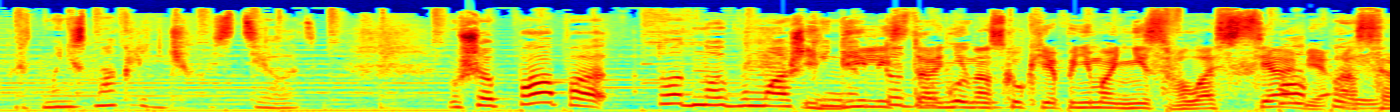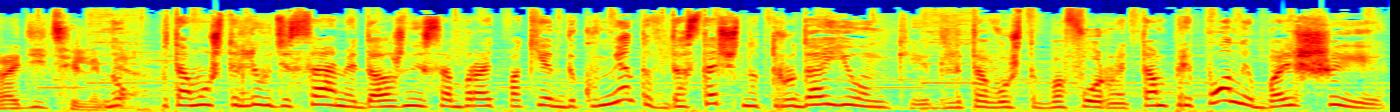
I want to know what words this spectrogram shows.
Говорит, мы не смогли ничего сделать. Что папа то одной бумажки и нет, бились-то они, насколько я понимаю, не с властями, с а с родителями. Ну, потому что люди сами должны собрать пакет документов достаточно трудоемкие для того, чтобы оформить. Там препоны большие.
